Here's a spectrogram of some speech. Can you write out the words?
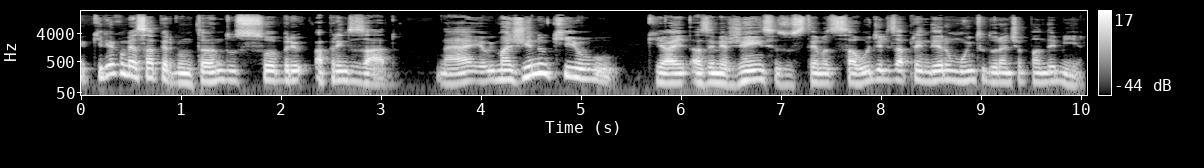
Eu queria começar perguntando sobre aprendizado. Né? Eu imagino que, o, que a, as emergências, os sistemas de saúde, eles aprenderam muito durante a pandemia.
